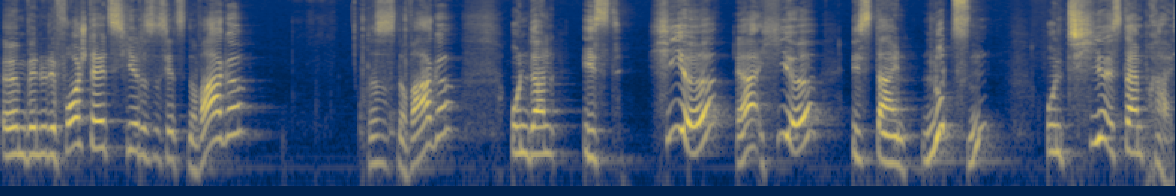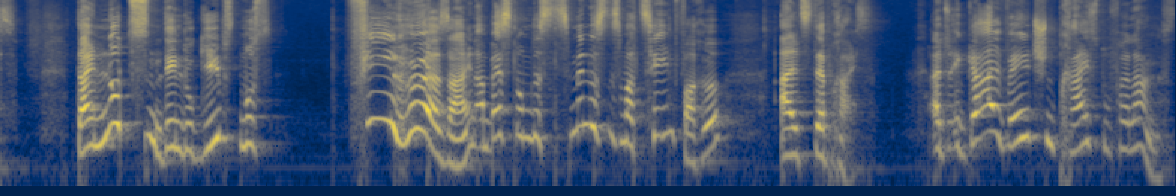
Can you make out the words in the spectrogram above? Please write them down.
ähm, wenn du dir vorstellst, hier, das ist jetzt eine Waage, das ist eine Waage und dann ist hier, ja, hier ist dein Nutzen und hier ist dein Preis. Dein Nutzen, den du gibst, muss viel höher sein, am besten um das mindestens mal zehnfache als der Preis. Also egal welchen Preis du verlangst,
